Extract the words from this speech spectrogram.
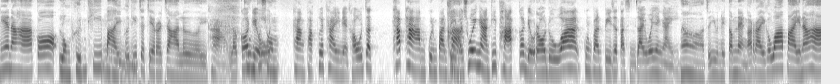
เนี่ยนะคะ ก็ลงพื้นที่ไปอืมเพื่อที่จะเจรจาเลยค่ะ แล้วก็คุณผู้เดี๋ยวชมทางพักเพื่อไทยเนี่ยเขาจะทับทามคุณปานปรีค่ะมาช่วยงานที่พักก็เดี๋ยวรอดูว่าคุณปานปรีจะตัดสินใจว่ายังไงอ่าจะอยู่ในตำแหน่งอะไรก็ว่าไปนะคะ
